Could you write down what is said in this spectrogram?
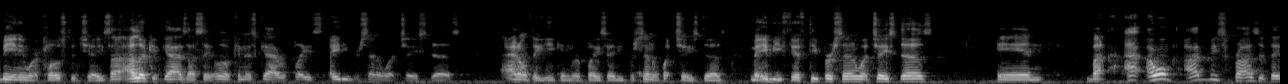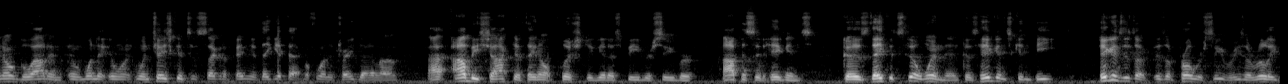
be anywhere close to Chase. I, I, look at guys, I say, oh, can this guy replace eighty percent of what Chase does? I don't think he can replace eighty percent of what Chase does. Maybe fifty percent of what Chase does, and but I, I, won't. I'd be surprised if they don't go out and, and when, they, when, when Chase gets his second opinion, if they get that before the trade deadline, I, will be shocked if they don't push to get a speed receiver opposite Higgins because they could still win then because Higgins can beat. Higgins is a is a pro receiver. He's a really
